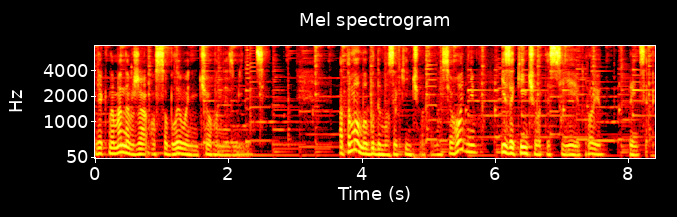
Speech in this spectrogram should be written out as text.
як на мене, вже особливо нічого не зміниться. А тому ми будемо закінчувати на сьогодні і закінчувати з цією грою, в принципі.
